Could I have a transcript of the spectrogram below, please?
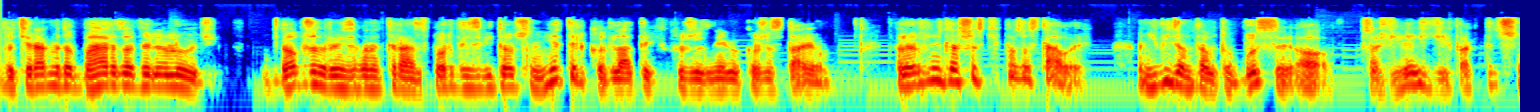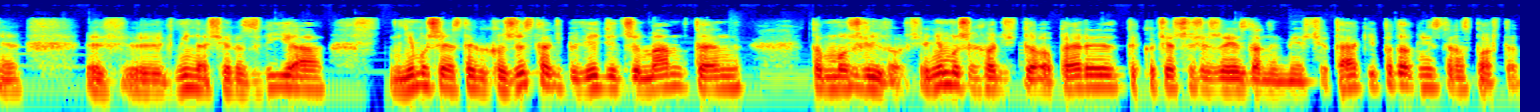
docieramy do bardzo wielu ludzi. Dobrze zorganizowany transport jest widoczny nie tylko dla tych, którzy z niego korzystają, ale również dla wszystkich pozostałych. Oni widzą te autobusy, o, coś jeździ, faktycznie gmina się rozwija. Nie muszę z tego korzystać, by wiedzieć, że mam ten, tą możliwość. Ja nie muszę chodzić do opery, tylko cieszę się, że jest w danym mieście, tak? I podobnie z transportem.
